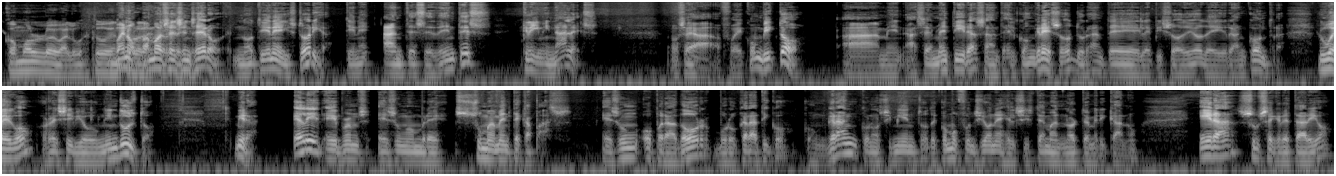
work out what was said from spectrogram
¿Cómo lo evalúas tú? Bueno, vamos a ser sinceros, no tiene historia, tiene antecedentes criminales. O sea, fue convicto a, hacer mentiras ante el Congreso durante el episodio de Irán Contra. Luego recibió un indulto. Mira, Elliot Abrams es un hombre sumamente capaz. Es un operador burocrático con gran conocimiento de cómo funciona el sistema norteamericano. Era subsecretario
